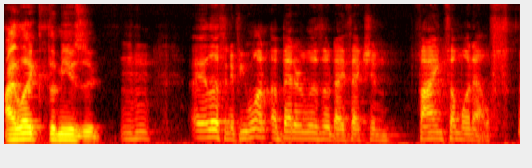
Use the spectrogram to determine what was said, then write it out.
I like the music. Mm-hmm. Hey, listen, if you want a better Lizzo dissection, find someone else.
